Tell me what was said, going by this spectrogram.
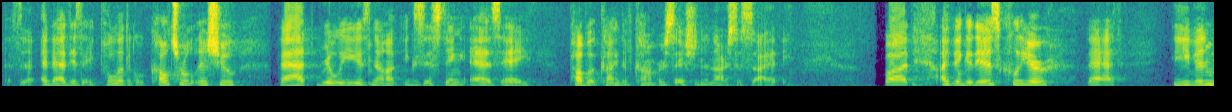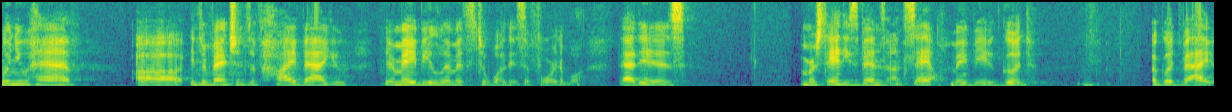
that's a, that is a political cultural issue, that really is not existing as a public kind of conversation in our society. But I think it is clear that even when you have uh, interventions of high value, there may be limits to what is affordable. That is, Mercedes-Benz on sale may be a good, a good value,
